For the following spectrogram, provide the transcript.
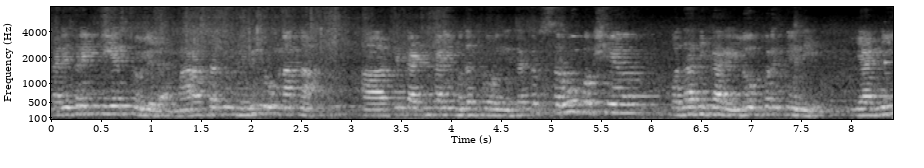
त्यांनी तर एक पी एस ठेवलेला आहे. महाराष्ट्रातील विविध रुग्णांना ते त्या ठिकाणी मदत करून देतात. तर सर्व पक्षीय पदाधिकारी लोकप्रतिनिधी यांनी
